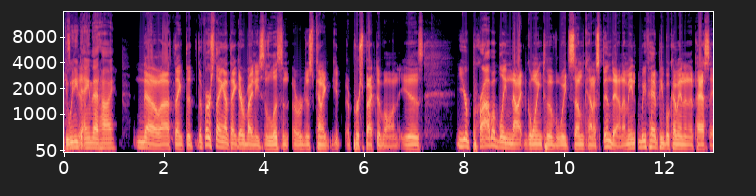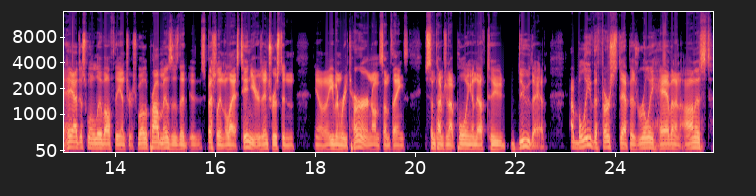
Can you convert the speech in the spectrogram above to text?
do we need to aim that high No, I think that the first thing I think everybody needs to listen or just kind of get a perspective on is you're probably not going to avoid some kind of spin down. I mean, we've had people come in in the past say, "Hey, I just want to live off the interest." Well, the problem is, is that uh, especially in the last ten years, interest and you know even return on some things, sometimes you're not pulling enough to do that. I believe the first step is really having an honest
